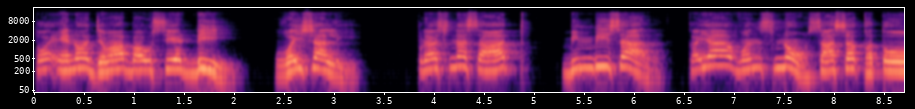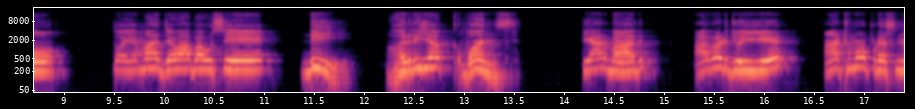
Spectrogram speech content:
તો એનો જવાબ આવશે ડી. વૈશાલી. પ્રશ્ન સાત. બિંબિસાર કયા વંશનો શાસક હતો? તો એમાં જવાબ આવશે ડી. હર્યક વંશ. ત્યારબાદ આગળ જોઈએ આઠમો પ્રશ્ન.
